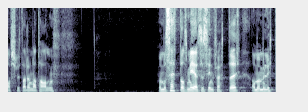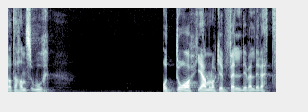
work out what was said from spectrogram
avslutta denne talen. Vi må sette oss med Jesus sine føtter, og vi må lytte til hans ord. Og da gjør vi noe veldig, veldig rett.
